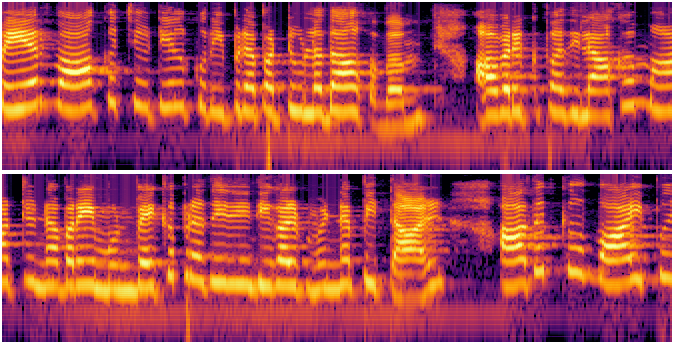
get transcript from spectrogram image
பெயர் வாக்குச்சீட்டில் குறிப்பிடப்பட்டுள்ளதாகவும் அவருக்கு பதிலாக மாற்று நபரை முன்வைக்க பிரதிநிதிகள் விண்ணப்பித்தால் அதற்கு வாய்ப்பு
